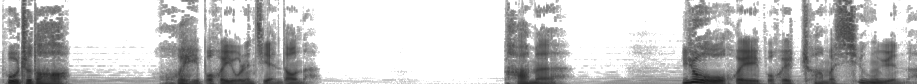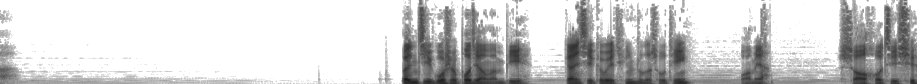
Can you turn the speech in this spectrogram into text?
不知道会不会有人捡到呢？他们又会不会这么幸运呢？本集故事播讲完毕，感谢各位听众的收听，我们呀，稍后继续。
